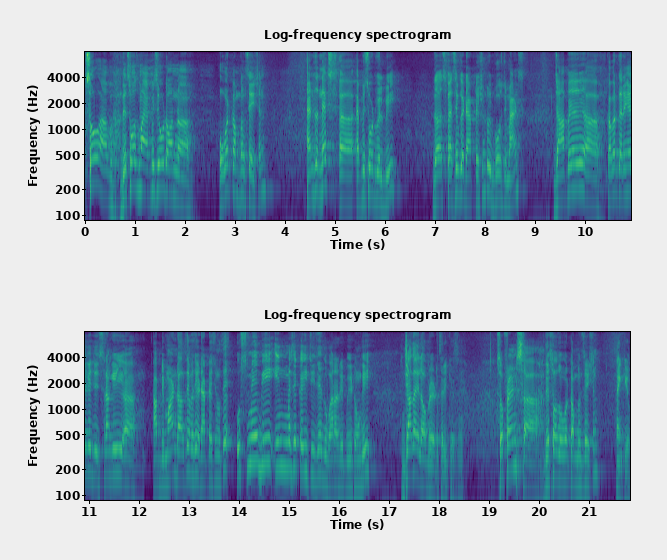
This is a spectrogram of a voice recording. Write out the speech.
So this was my episode on over compensation and the next episode will be the specific adaptation to impose demands जहाँ पे कवर uh, करेंगे कि जिस तरह की uh, आप डिमांड डालते हैं वैसे अडेप्टेशन होते हैं। उसमें भी इनमें से कई चीज़ें दोबारा रिपीट होंगी। ज़्यादा इलाबरेट तरीके से। So friends this was over compensation thank you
